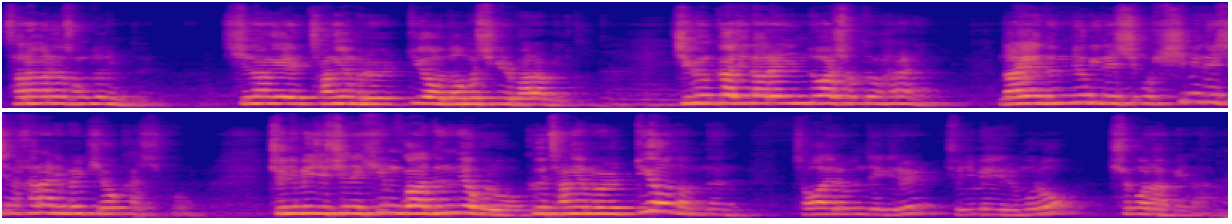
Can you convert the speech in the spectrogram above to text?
사랑하는 성도님들, 신앙의 장애물을 뛰어넘으시길 바랍니다. 지금까지 나를 인도하셨던 하나님, 나의 능력이 되시고 힘이 되신 하나님을 기억하시고 주님이 주시는 힘과 능력으로 그 장애물을 뛰어넘는 저와 여러분 되기를 주님의 이름으로 축원합니다.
